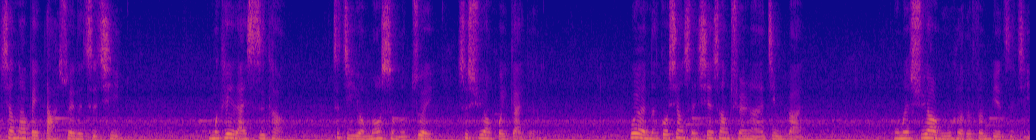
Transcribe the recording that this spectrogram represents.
像那被打碎的瓷器，我们可以来思考。自己有没有什么罪是需要悔改的？为了能够向神献上全然的敬拜，我们需要如何的分别自己？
